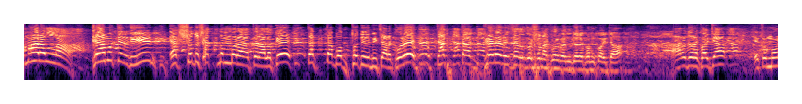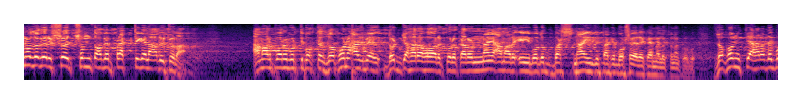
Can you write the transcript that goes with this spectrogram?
আমার আল্লাহ কেমতের দিন একশো একশত সাত নম্বর আয়াতের আলোকে চারটা পদ্ধতির বিচার করে চারটা গ্রেডের রেজাল্ট ঘোষণা করবেন। যেরকম কয়টা? আরও জোরে কয়টা? একটু মনোযোগের সহিত শুনতে হবে প্র্যাকটিক্যাল আলোচনা। আমার পরবর্তী বক্তা যখন আসবে ধৈর্য হারা হওয়ার কোনো কারণ নাই, আমার এই বদভ্যাস নাই যে তাকে বসায় রেখে আমি আলোচনা করব। যখন চেহারা দেখব,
